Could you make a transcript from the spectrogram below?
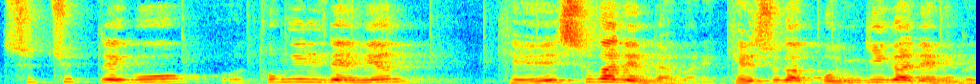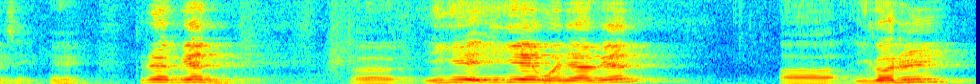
수축되고 어, 통일되면 개수가 된단 말이에요. 개수가 본기가 되는 거지. 예. 그러면 어, 이게 이게 뭐냐면 어, 이거를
